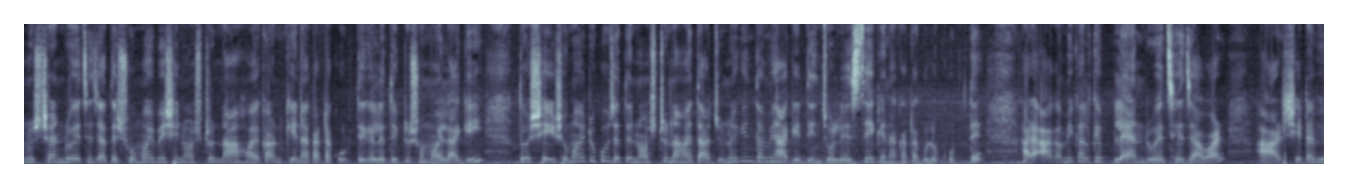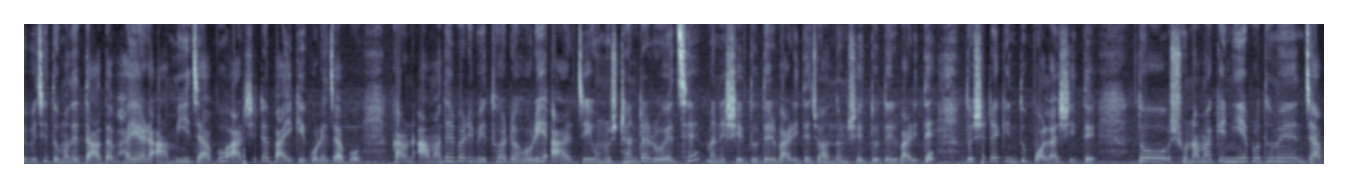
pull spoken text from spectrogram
অনুষ্ঠান রয়েছে যাতে সময় বেশি নষ্ট না হয়, কারণ কেনাকাটা করতে গেলে তো একটু সময় লাগেই। তো সেই সময়টুকু যাতে নষ্ট না হয় তার জন্যই কিন্তু আমি আগের দিন চলে এসেছি এই কেনাকাটাগুলো করতে। আর আগামীকালকে প্ল্যান রয়েছে যাওয়ার আর সেটা ভেবেছি তোমাদের দাদা ভাই আর আমি যাব আর সেটা বাইকে করে যাব। কারণ আমাদের বাড়ি বেথুয়া ডহরি আর যে অনুষ্ঠানটা রয়েছে মানে সেতুদের বাড়িতে, চন্দন সেতুদের বাড়িতে, তো সেটা কিন্তু পলাশিতে। তো সোনামাকে নিয়ে প্রথমে যাব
